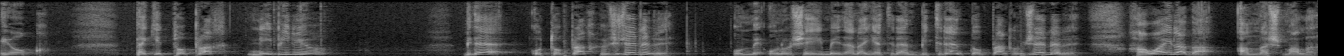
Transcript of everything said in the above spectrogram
Yok. Peki toprak ne biliyor? Bir de o toprak hücreleri, o onu şeyi meydana getiren, bitiren toprak hücreleri havayla da anlaşmalı.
